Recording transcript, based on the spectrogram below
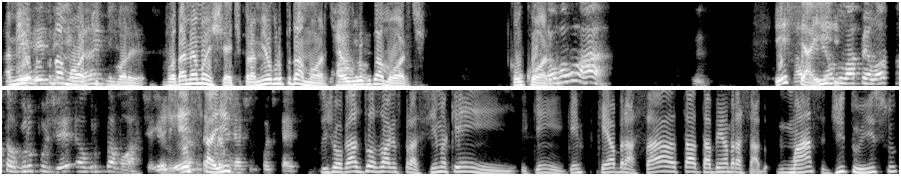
Para mim é o grupo da morte. Vou dar minha manchete. Para mim é o grupo da morte. É o grupo da morte. Concordo. Então vamos lá. Esse aí. do La Pelota, o grupo G é o grupo da morte. É isso, esse aí. Se jogar as duas vagas para cima, quem, quem, quem, quem abraçar, tá, tá bem abraçado. Mas, dito isso,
